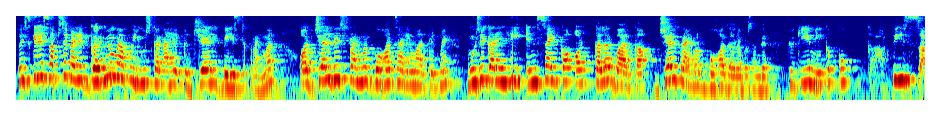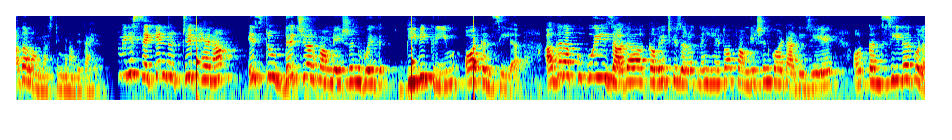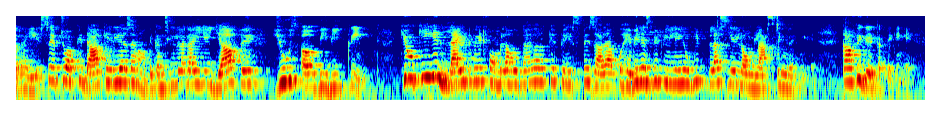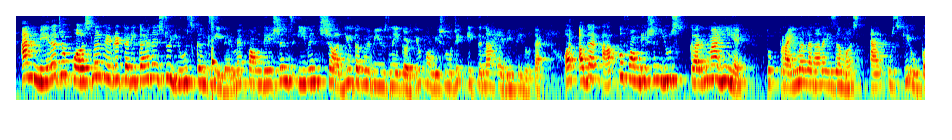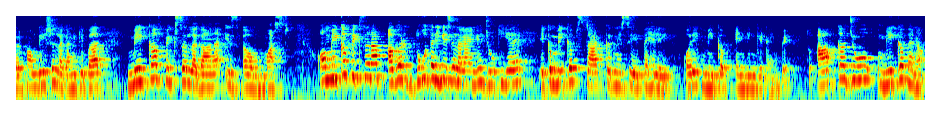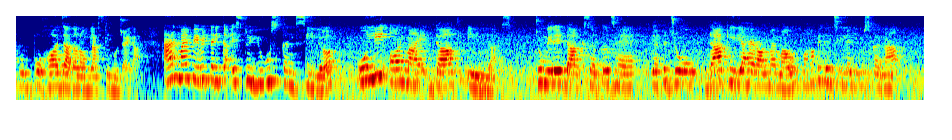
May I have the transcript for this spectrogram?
तो इसके लिए सबसे पहले गर्मियों में आपको यूज़ करना है एक जेल बेस्ड प्राइमर और जेल बेस्ड प्राइमर बहुत सारे मार्केट में, मुझे करेंटली इनसाइड का और कलर बार का जेल प्राइमर बहुत ज़्यादा पसंद है, क्योंकि ये मेकअप को काफ़ी ज़्यादा लॉन्ग लास्टिंग बना देता है। मेरी सेकेंड टिप है ना is to ditch your foundation with BB cream और कंसीलर अगर आपको कोई ज़्यादा कवरेज की ज़रूरत नहीं है तो आप फाउंडेशन को हटा दीजिए और कंसीलर को लगाइए। सिर्फ़ जो आपके डार्क एरियाज़ है, वहाँ पे कंसीलर लगाइए या फिर यूज़ अ बीबी क्रीम क्योंकि ये लाइट वेट फॉर्मूला होता है और आपके फेस पे ज़्यादा आपको हेवीनेस भी फील नहीं होगी प्लस ये लॉन्ग लास्टिंग रहेंगे। काफ़ी देर तक टेकेंगे। एंड मेरा जो पर्सनल फेवरेट तरीका है ना इज़ टू यूज़ कंसीलर मैं फाउंडेशन इवन शादियों तक में भी यूज़ नहीं करती हूँ। फाउंडेशन मुझे इतना हैवी फील होता है। और अगर आपको फाउंडेशन यूज़ करना ही है तो प्राइमर लगाना इज़ अ मस्ट एंड उसके ऊपर फाउंडेशन लगाने के बाद मेकअप फिक्सर लगाना इज़ अ मस्ट और मेकअप फिक्सर आप अगर दो तरीके से लगाएँगे, जो कि है एक मेकअप स्टार्ट करने से पहले और एक मेकअप एंडिंग के टाइम पे। तो आपका जो मेकअप है ना, वो बहुत ज़्यादा लॉन्ग लास्टिंग हो जाएगा। एंड माई फेवरेट तरीका is to use concealer only on my dark areas जो मेरे डार्क सर्कल्स हैं, या फिर जो डार्क एरिया है अराउंड माई माउथ वहाँ पे कंसीलर यूज़ करना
